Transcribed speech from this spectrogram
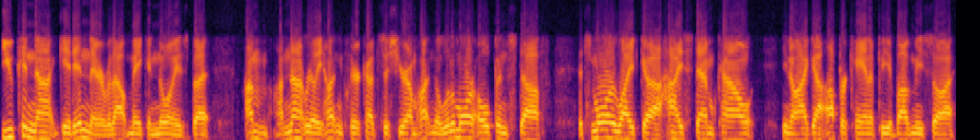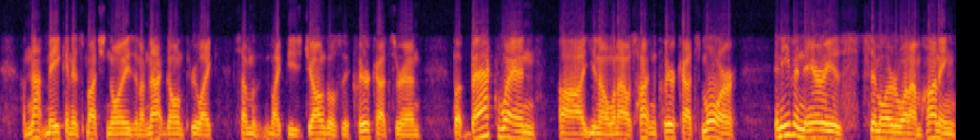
you cannot get in there without making noise. But I'm I'm not really hunting clear cuts this year. I'm hunting a little more open stuff. It's more like a high stem count. You know, I got upper canopy above me, so I, I'm not making as much noise, and I'm not going through like some like these jungles that clear cuts are in. But back when uh, you know when I was hunting clear cuts more, and even areas similar to what I'm hunting,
